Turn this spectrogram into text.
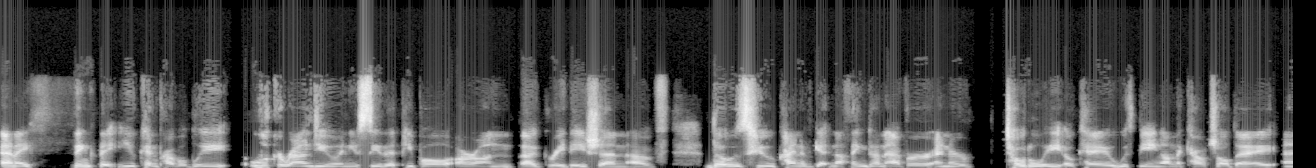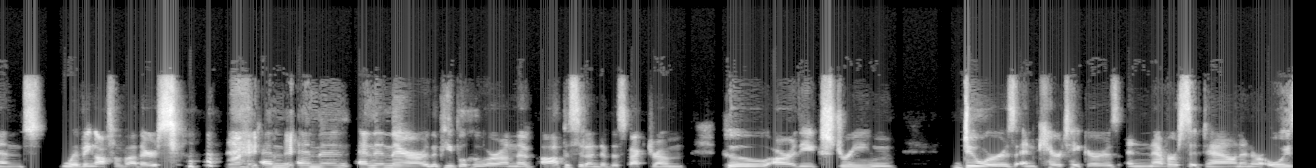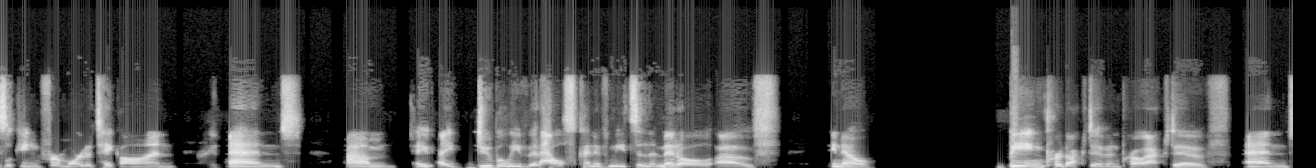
and I think that you can probably look around you and you see that people are on a gradation of those who kind of get nothing done ever and are totally okay with being on the couch all day and living off of others. right. and right. and then and then there are the people who are on the opposite end of the spectrum who are the extreme doers and caretakers and never sit down and are always looking for more to take on. And um, I, I do believe that health kind of meets in the middle of, you know, being productive and proactive and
